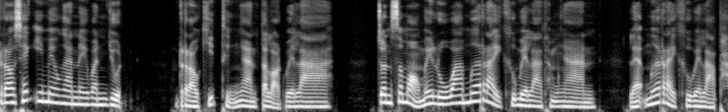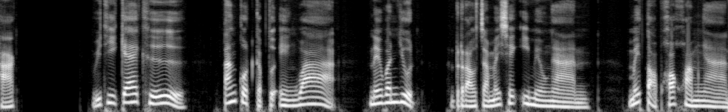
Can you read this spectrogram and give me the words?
เราเช็คอีเมลงานในวันหยุด เราคิดถึงงานตลอดเวลา จนสมองไม่รู้ว่าเมื่อไหร่คือเวลาทำงาน และเมื่อไหร่คือเวลาพัก วิธีแก้คือ ตั้งกฎกับตัวเองว่า ในวันหยุดเราจะไม่เช็คอีเมลงาน ไม่ตอบข้อความงาน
